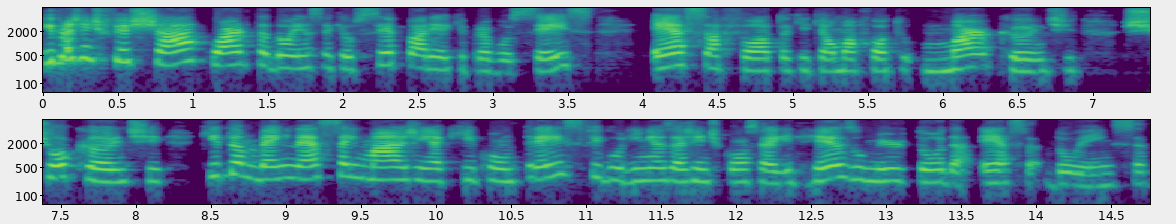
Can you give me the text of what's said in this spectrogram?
E para a gente fechar, a quarta doença que eu separei aqui para vocês essa foto aqui, que é uma foto marcante, chocante, que também nessa imagem aqui, com três figurinhas, a gente consegue resumir toda essa doença.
